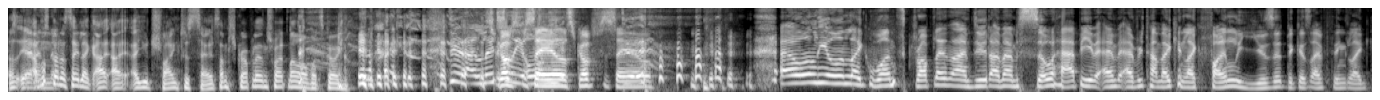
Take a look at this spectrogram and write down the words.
I was, Yeah, I was gonna say, like, I, I, are you trying to sell some scrublands right now, or what's going on? Dude, I Scrubs literally for only, sale. Scrubs for sale. I only own like one scrubland. I'm dude, I'm, I'm so happy every time I can like finally use it because I think like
